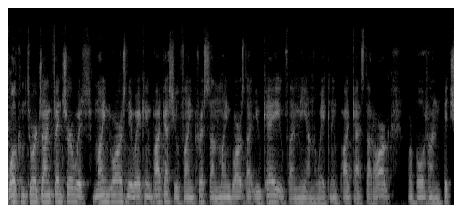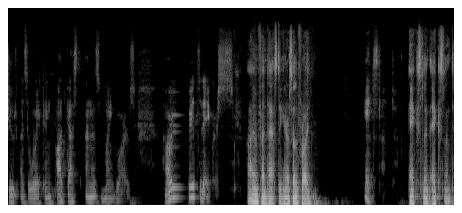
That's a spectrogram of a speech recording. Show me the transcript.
Welcome to our joint venture with Mind Wars and the Awakening Podcast. You'll find Chris on mindwars.uk. You'll find me on awakeningpodcast.org. We're both on BitChute as Awakening Podcast and as Mind Wars. How are you today, Chris? I'm fantastic. And yourself, Roy? Excellent. Excellent, excellent.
